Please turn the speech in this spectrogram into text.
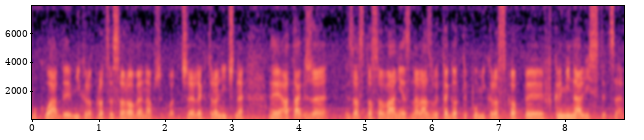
układy mikroprocesorowe na przykład, czy elektroniczne, y, a także zastosowanie znalazły tego typu mikroskopy w kryminalistyce.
